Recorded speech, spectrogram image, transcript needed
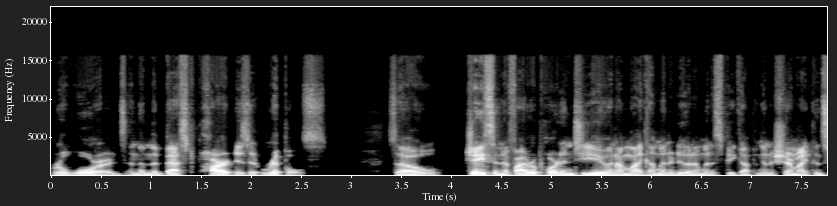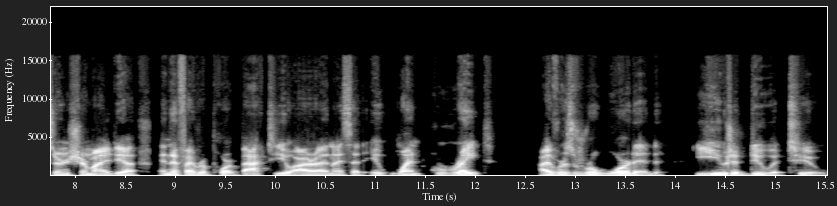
rewards. And then the best part is it ripples. So, Jason, if I report into you and I'm like, I'm going to do it, I'm going to speak up, I'm going to share my concerns, share my idea. And if I report back to you, Ira, and I said, it went great, I was rewarded, you should do it too.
